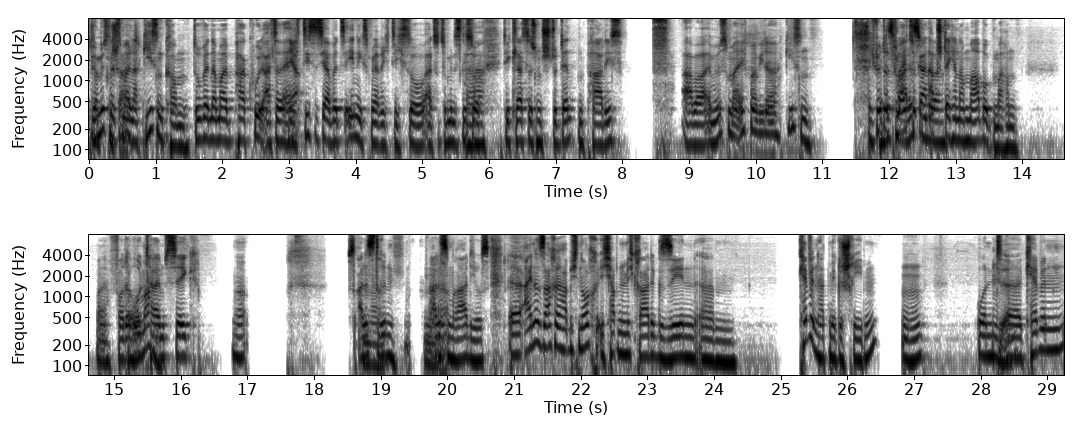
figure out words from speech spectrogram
wir müssen jetzt Bescheid. mal nach Gießen kommen. Du, wenn da mal ein paar cool, also ey, Ja. dieses Jahr wird es eh nichts mehr richtig so, also zumindest nicht Ja. so die klassischen Studentenpartys. Aber wir müssen mal echt mal wieder Gießen. Ich würde das das mal vielleicht sogar einen Abstecher nach Marburg machen. Mal For the old time's sake. Ja. Ist alles Na. drin, Na, alles ja. im Radius. Äh, eine Sache habe ich noch. Ich habe nämlich gerade gesehen, ähm, Kevin hat mir geschrieben Mhm. und Mhm. äh, Kevin,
